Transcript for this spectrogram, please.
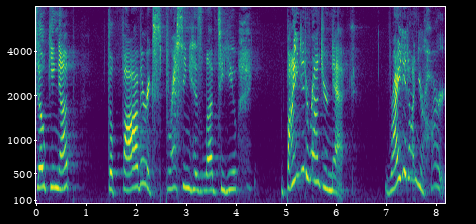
soaking up the Father expressing his love to you. Bind it around your neck, write it on your heart.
